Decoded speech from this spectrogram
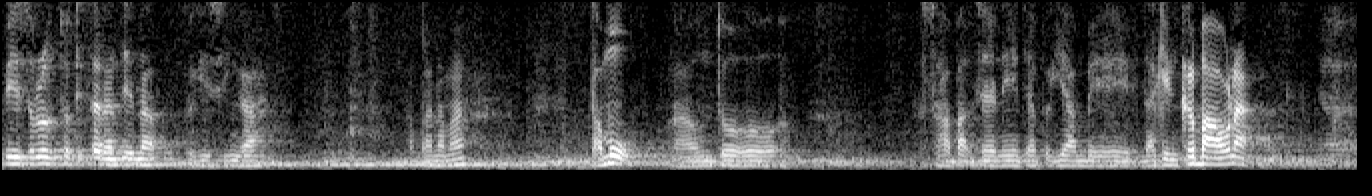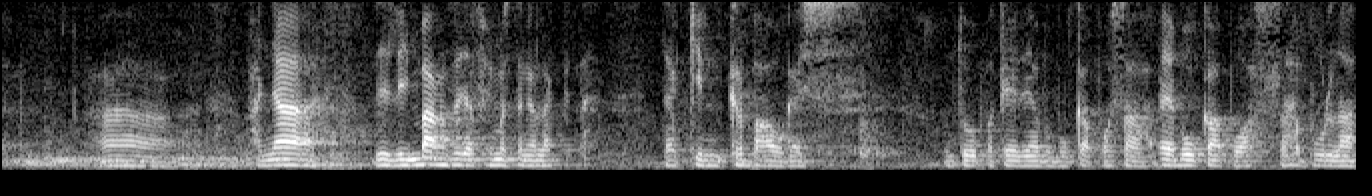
Tapi sebelum itu kita nanti nak pergi singgah apa nama tamu nah, untuk sahabat saya ni dia pergi ambil daging kerbau nak. Ha, hanya di Limbang saja famous dengan lak- daging kerbau guys. Untuk pakai dia berbuka puasa, eh buka puasa pula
